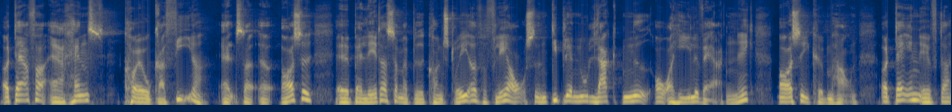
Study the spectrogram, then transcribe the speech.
Og derfor er hans koreografier, altså øh, også øh, balletter, som er blevet konstrueret for flere år siden, de bliver nu lagt ned over hele verden, ikke? også i København. Og dagen efter,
